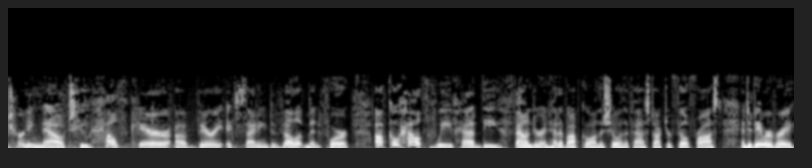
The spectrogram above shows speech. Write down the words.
turning now to healthcare, a very exciting development for OPKO Health. We've had the founder and head of OPKO on the show in the past, Dr. Phil Frost, and today we're very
